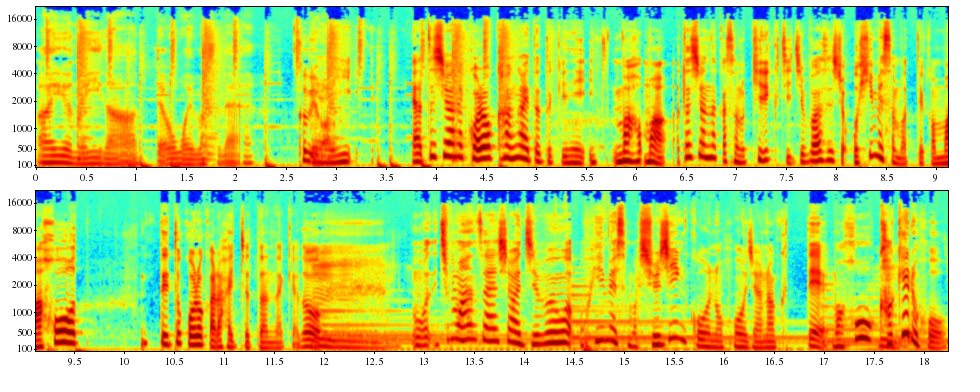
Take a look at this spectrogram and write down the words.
ああいうのいいなって思いますね。クミは？私はねこれを考えた時にいままあ私はなんかその切り口一番最初お姫様っていうか魔法ってところから入っちゃったんだけど、うん。もう一番最初は自分はお姫様主人公の方じゃなくて魔法をかける方、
